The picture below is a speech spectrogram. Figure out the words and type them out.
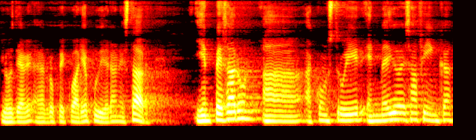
los de agropecuaria pudieran estar. Y empezaron a, construir en medio de esa finca,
